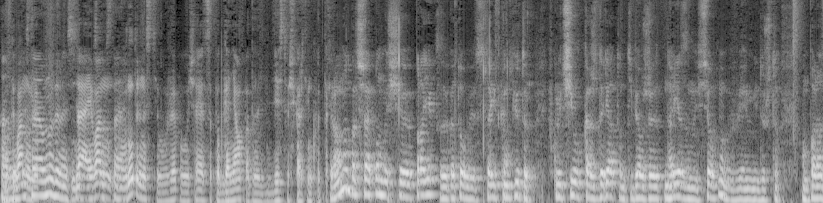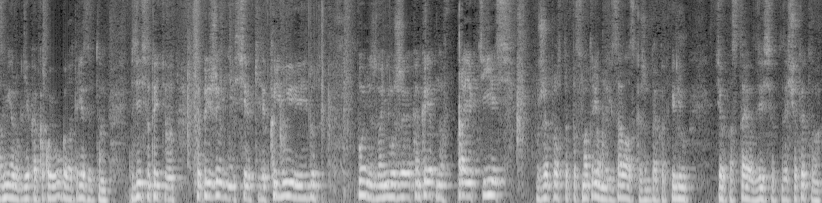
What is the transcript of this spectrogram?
А, Вот ну, Иван уже- внутренности Да, Иван всё ставит. внутренности уже, получается, подгонял под действующую картинку. Вот Все равно большая помощь э, проекта готовый. Стоит компьютер, включил каждый ряд, он тебя уже нарезан и все. Ну, я имею в виду, что он по размеру, где как- какой угол отрезать там. Здесь вот эти вот сопряжения все какие-то кривые идут понизу, они уже конкретно в проекте есть. Уже просто посмотрел, нарисовал, скажем так, отпилил, все поставил. Здесь вот за счет этого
